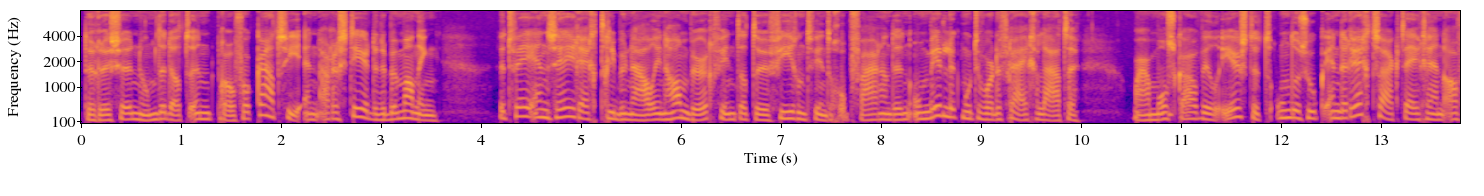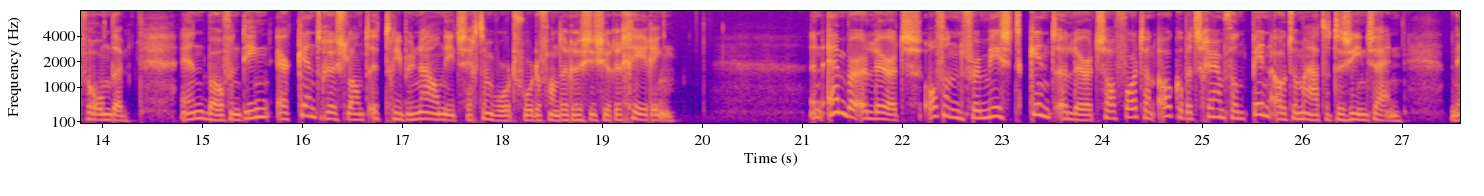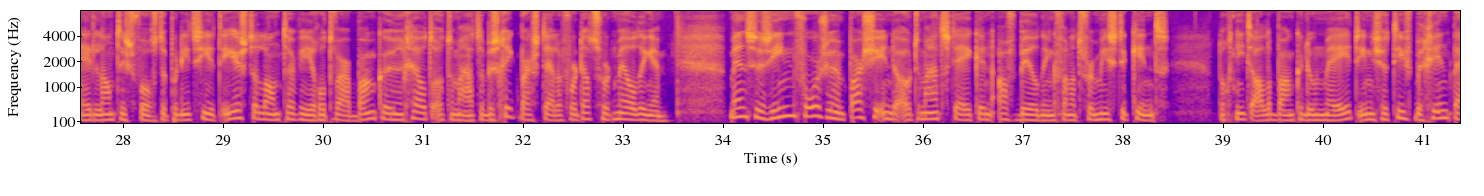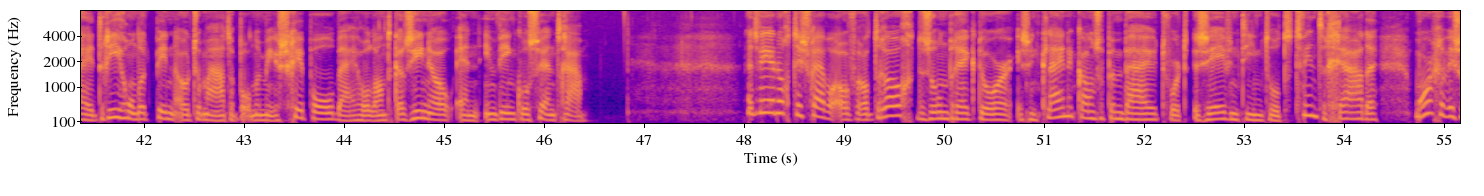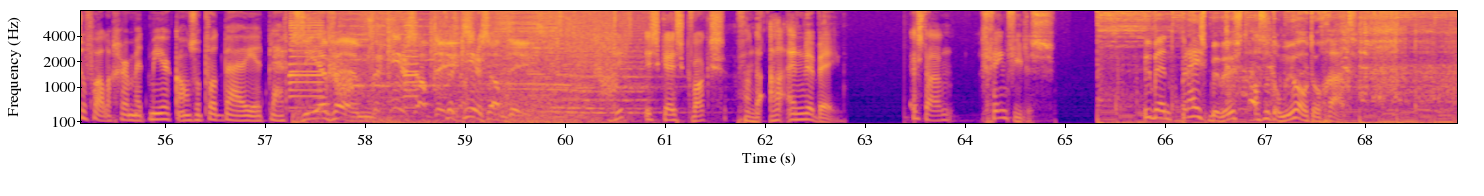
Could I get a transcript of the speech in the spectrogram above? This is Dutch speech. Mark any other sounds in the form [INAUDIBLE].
De Russen noemden dat een provocatie en arresteerden de bemanning. Het VN-zeerechttribunaal in Hamburg vindt dat de 24 opvarenden onmiddellijk moeten worden vrijgelaten. Maar Moskou wil eerst het onderzoek en de rechtszaak tegen hen afronden. En bovendien erkent Rusland het tribunaal niet, zegt een woordvoerder van de Russische regering. Een Amber Alert of een vermist kind alert zal voortaan ook op het scherm van pinautomaten te zien zijn. Nederland is volgens de politie het eerste land ter wereld waar banken hun geldautomaten beschikbaar stellen voor dat soort meldingen. Mensen zien voor ze hun pasje in de automaat steken een afbeelding van het vermiste kind. Nog niet alle banken doen mee. Het initiatief begint bij 300 pinautomaten op onder meer Schiphol, bij Holland Casino en in winkelcentra. Het weer nog, het is vrijwel overal droog. De zon breekt door, is een kleine kans op een bui. Het wordt 17 tot 20 graden. Morgen wisselvalliger met meer kans op wat buien. Het blijft... ZFM, verkeersupdate. verkeersupdate. Dit is Kees Kwaks van de ANWB. Er staan geen files. U bent prijsbewust als het om uw auto gaat.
